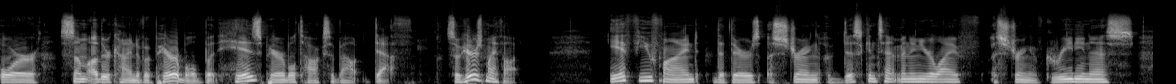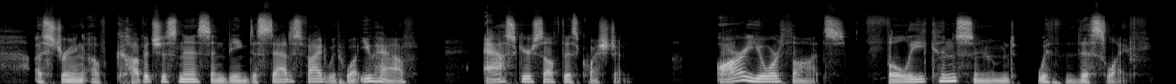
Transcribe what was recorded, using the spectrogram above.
or some other kind of a parable, but his parable talks about death. So here's my thought. If you find that there's a string of discontentment in your life, a string of greediness, a string of covetousness and being dissatisfied with what you have, ask yourself this question Are your thoughts fully consumed with this life?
